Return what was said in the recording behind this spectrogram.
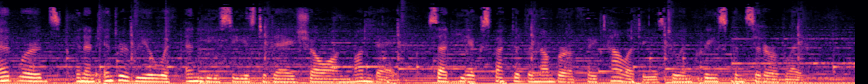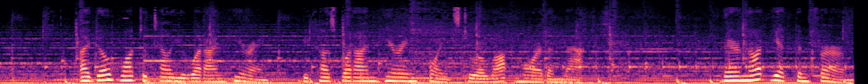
Edwards, in an interview with NBC's Today Show on Monday, said he expected the number of fatalities to increase considerably. I don't want to tell you what I'm hearing, because what I'm hearing points to a lot more than that. They're not yet confirmed,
